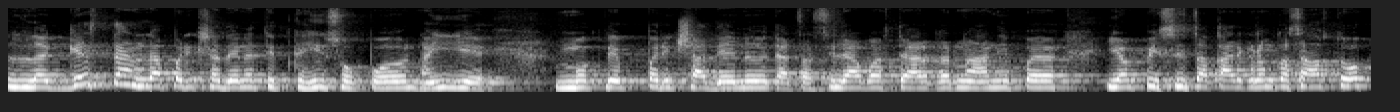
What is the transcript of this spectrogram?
लगेच त्यांना परीक्षा देणं तितकंही सोपं नाही आहे मग ते परीक्षा देणं त्याचा सिलेबस तयार करणं आणि प एम पी एस सीचा कार्यक्रम कसा असतो?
